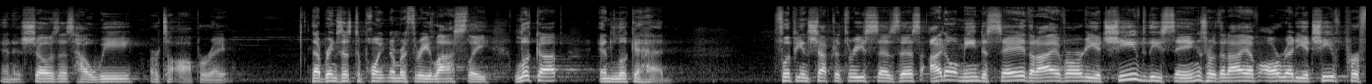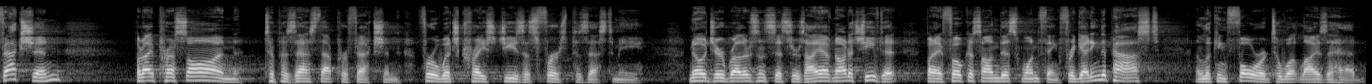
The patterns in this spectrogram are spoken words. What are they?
and it shows us how we are to operate. That brings us to point number three. Lastly, look up and look ahead. Philippians chapter 3 says this I don't mean to say that I have already achieved these things or that I have already achieved perfection, but I press on to possess that perfection for which Christ Jesus first possessed me. No, dear brothers and sisters, I have not achieved it, but I focus on this one thing forgetting the past and looking forward to what lies ahead.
